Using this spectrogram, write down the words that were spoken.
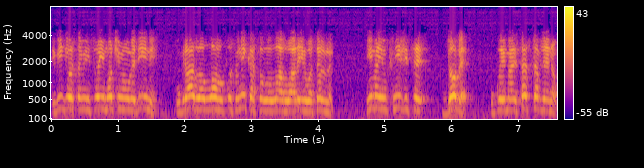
I vidio sam ih svojim očima u Medini, u gradu Allahu poslanika sallallahu alaihi ve sellem. Imaju knjižice dobe u kojima je sastavljeno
